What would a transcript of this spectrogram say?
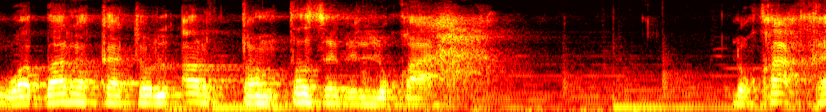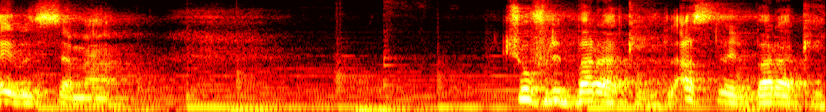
وبركة الأرض تنتظر اللقاح. لقاح خير السماء. شوف البركة الأصل البركة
